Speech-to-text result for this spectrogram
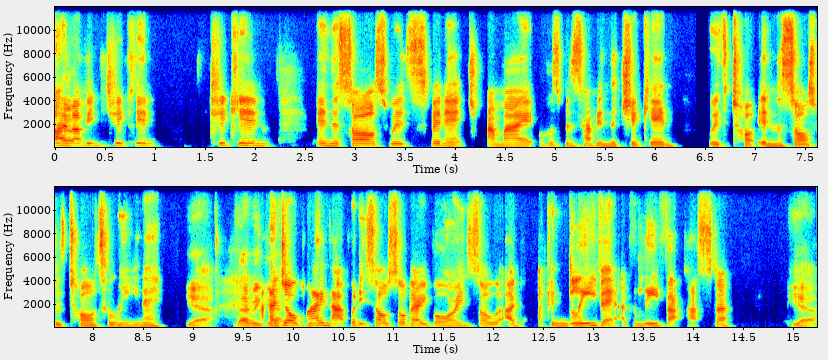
I'm having chicken, chicken in the sauce with spinach, and my husband's having the chicken with in the sauce with tortellini. yeah, there we go. I don't mind that, but it's also very boring. So I, I can leave it. I can leave that pasta. Yeah,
